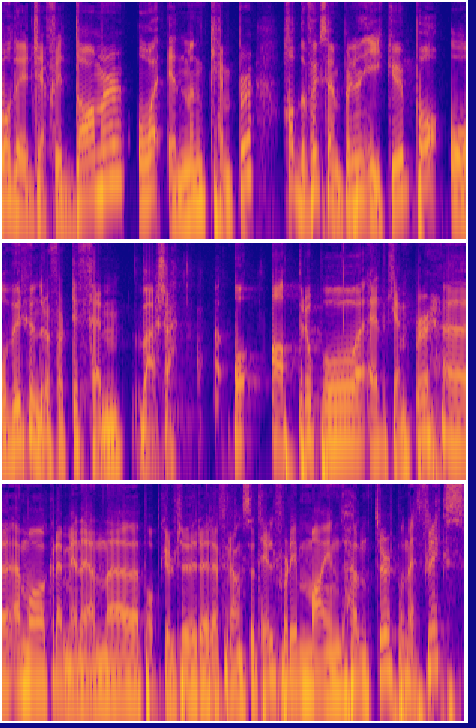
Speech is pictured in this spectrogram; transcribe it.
Både Jeffrey Dahmer og Edmund Kemper hadde f.eks. en IQ på over 145 hver seg. Og Apropos Ed Kemper, eh, jeg må klemme inn en eh, popkulturreferanse til. fordi Mindhunter på Netflix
